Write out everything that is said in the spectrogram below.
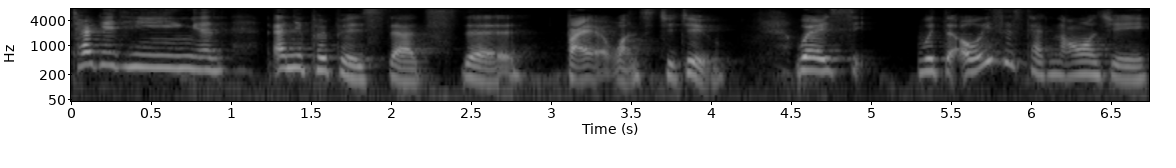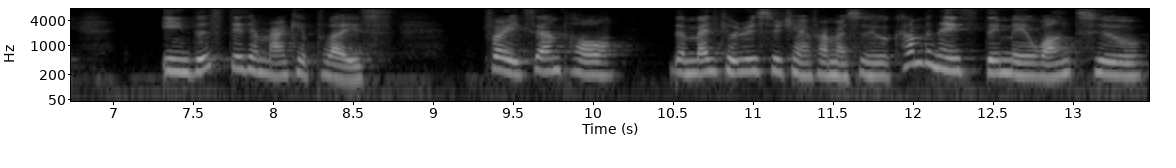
targeting and any purpose that the buyer wants to do. Whereas with the Oasis technology, in this data marketplace, for example, the medical research and pharmaceutical companies, they may want to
